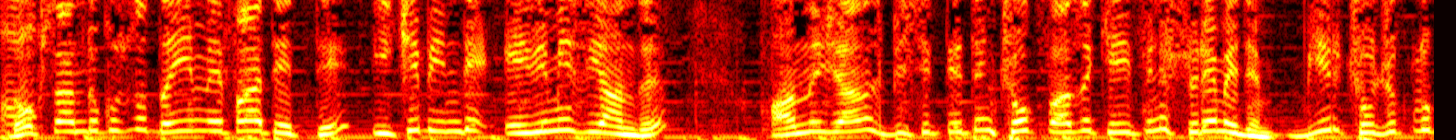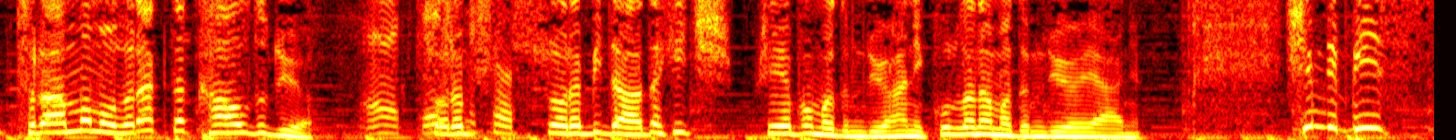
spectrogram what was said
99'da dayım vefat etti. 2000'de evimiz yandı. Anlayacağınız bisikletin çok fazla keyfini süremedim. Bir çocukluk travmam olarak da kaldı diyor. Evet Sonra, olsun. sonra bir daha da hiç şey yapamadım diyor. Hani kullanamadım diyor yani. Şimdi biz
